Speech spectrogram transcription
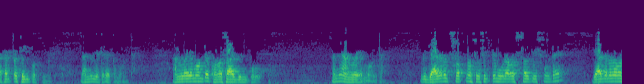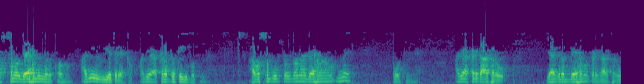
అక్కడితో తెగిపోతుంది దాన్ని వ్యతిరేకము అంటారు. అన్వయము అంటే కొనసాగింపు అని అన్వయము అంటారు. ఇప్పుడు జాగ్రత్త స్వప్న సుశక్తి మూడు అవస్థలు తీసుకుంటే జాగ్రత్త అవస్థలో దేహం ఉందనుకో అది వ్యతిరేకం. అది అక్కడతో తెగిపోతుంది. అవస్థ పూర్తవుతూనే దేహం ఏమవుతుంది? పోతుంది. అది అక్కడికి ఆఖరు. జాగ్రత్త దేహం అక్కడికి ఆఖరు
